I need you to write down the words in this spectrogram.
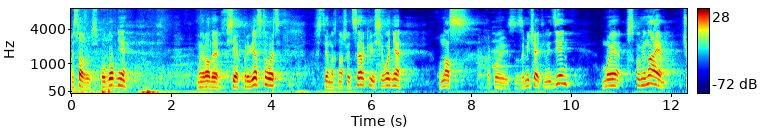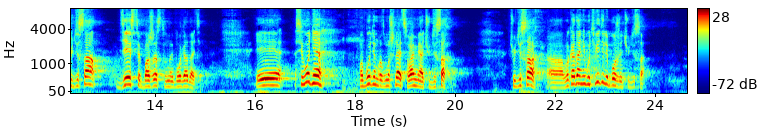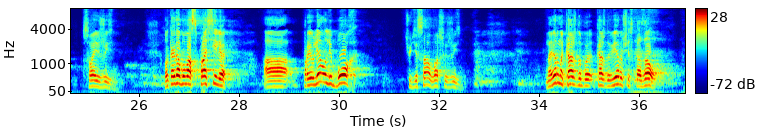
Присаживайтесь поудобнее. Мы рады всех приветствовать в стенах нашей церкви. Сегодня у нас такой замечательный день. Мы вспоминаем чудеса действия божественной благодати. И сегодня мы будем размышлять с вами о чудесах. Чудесах. А вы когда-нибудь видели Божьи чудеса в своей жизни? Вот когда бы вас спросили, а проявлял ли Бог чудеса в вашей жизни? Наверное, каждый, бы, каждый верующий сказал,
